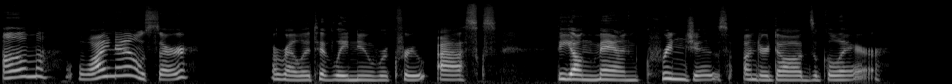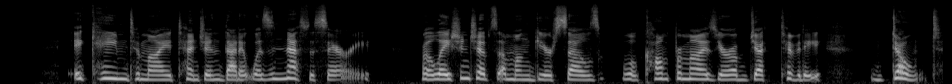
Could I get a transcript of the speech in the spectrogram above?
Um, why now, sir? A relatively new recruit asks. The young man cringes under Daud's glare. It came to my attention that it was necessary. Relationships among yourselves will compromise your objectivity. Don't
